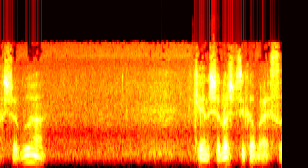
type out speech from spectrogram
השבוע, כן, 3.14.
